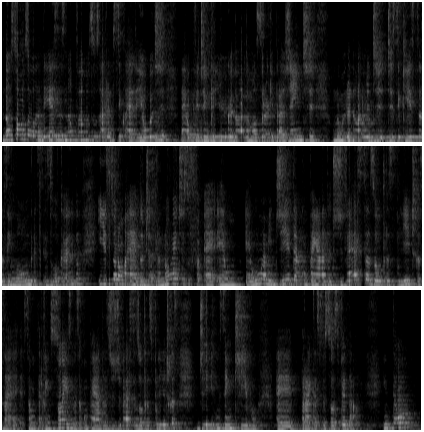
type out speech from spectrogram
não somos holandeses, não vamos usar a bicicleta. E hoje, né, o vídeo incrível que o Eduardo mostrou aqui para a gente, um número enorme de, de, ciclistas em Londres se deslocando. E isso não é do dia para a noite, isso é, é, um, é uma medida acompanhada de diversas outras políticas, né? são intervenções, mas acompanhadas de diversas outras políticas de incentivo é, para que as pessoas pedalem. Então,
